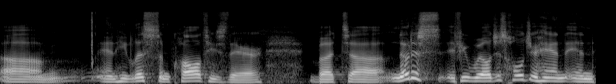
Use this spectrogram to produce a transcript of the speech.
Um, and he lists some qualities there. But uh, notice, if you will, just hold your hand in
